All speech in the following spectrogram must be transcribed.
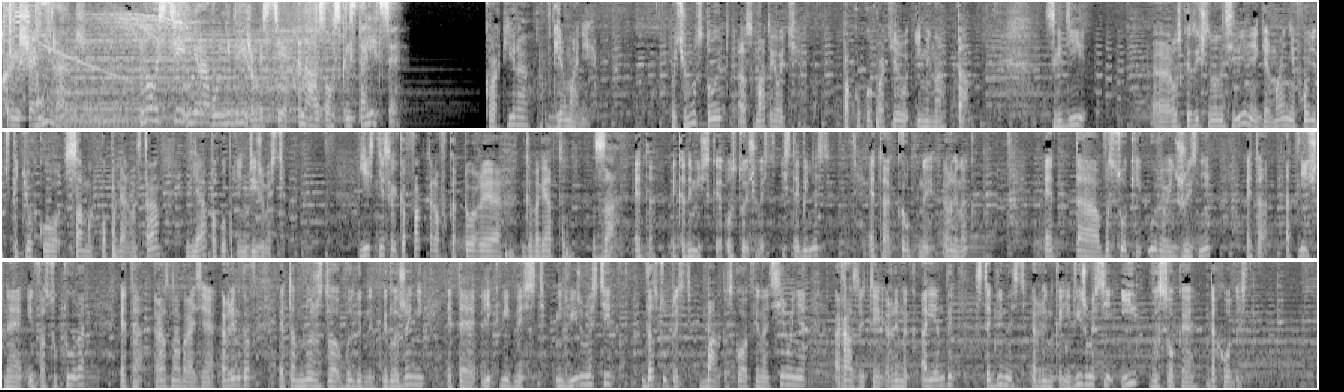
Крыша мира. Новости мировой недвижимости на Азовской столице. Квартира в Германии. Почему стоит рассматривать покупку квартиру именно там? Среди э, русскоязычного населения Германия входит в пятерку самых популярных стран для покупки недвижимости. Есть несколько факторов, которые говорят за. Это экономическая устойчивость и стабильность, это крупный рынок, это высокий уровень жизни, это отличная инфраструктура, это разнообразие рынков, это множество выгодных предложений, это ликвидность недвижимости, доступность банковского финансирования, развитый рынок аренды, стабильность рынка недвижимости и высокая доходность.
